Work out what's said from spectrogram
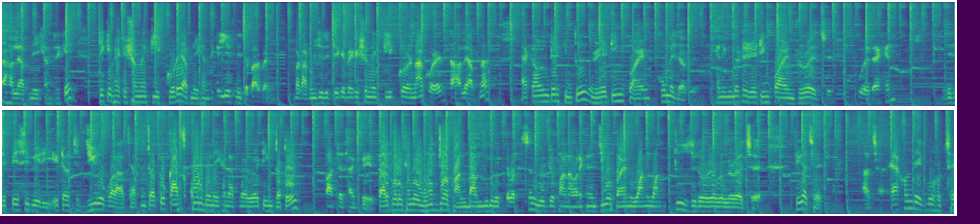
তাহলে আপনি এখান থেকে টেকে ভ্যাকেশনে ক্লিক করে আপনি এখান থেকে লিভ নিতে পারবেন। বাট আপনি যদি টেকে ভ্যাকেশনে ক্লিক করে না করেন, তাহলে আপনার অ্যাকাউন্টের কিন্তু রেটিং পয়েন্ট কমে যাবে। এখানে কিন্তু একটা রেটিং পয়েন্ট রয়েছে উপরে দেখেন। এই যে পেসিবেরি এটা হচ্ছে জিরো করা আছে। আপনি যত কাজ করবেন এখানে আপনার রেটিং তত বাড়তে থাকবে। তারপর এখানে উইথড্র ফান্ড বাম দিকে দেখতে পাচ্ছেন উইথড্র ফান্ড আমার এখানে zero point one one two zero level রয়েছে। ঠিক আছে? আচ্ছা এখন দেখব হচ্ছে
